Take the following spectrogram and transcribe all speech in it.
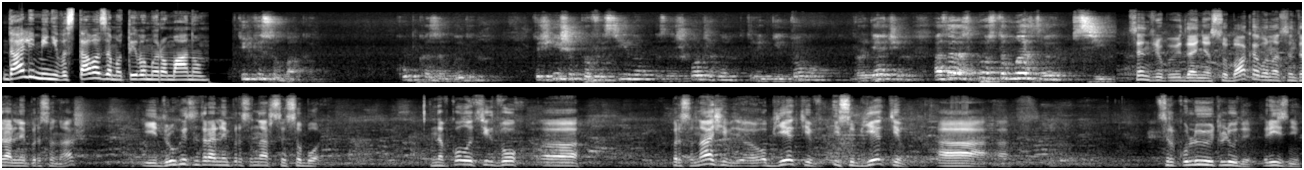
Далі міні-вистава за мотивами роману. Тільки собаки. Кубка забитих, точніше професійно знешкоджених три дні тому, бродячих, а зараз просто мертвих псів. В центрі оповідання собака, вона центральний персонаж. І другий центральний персонаж це собор. Навколо цих двох е, персонажів, е, об'єктів і суб'єктів е, циркулюють люди різні:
